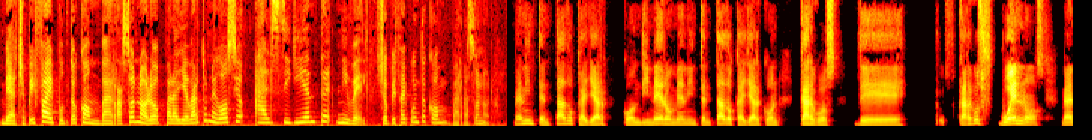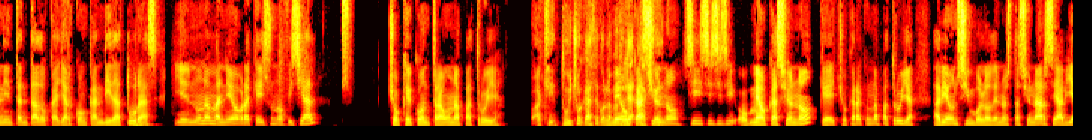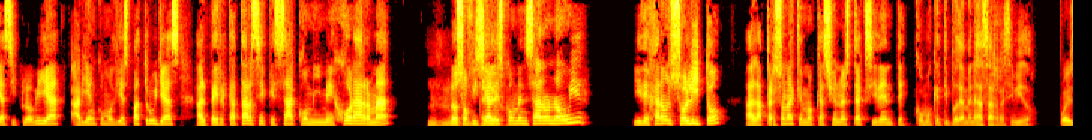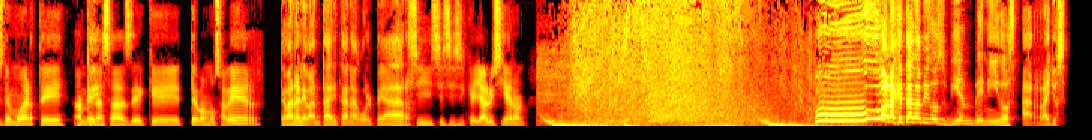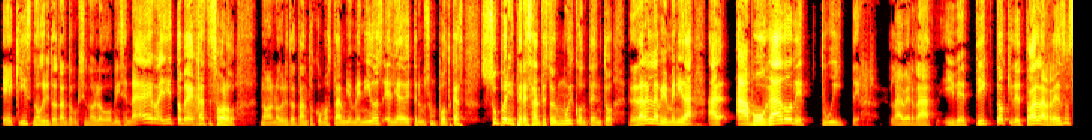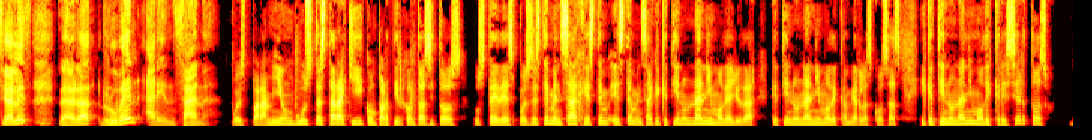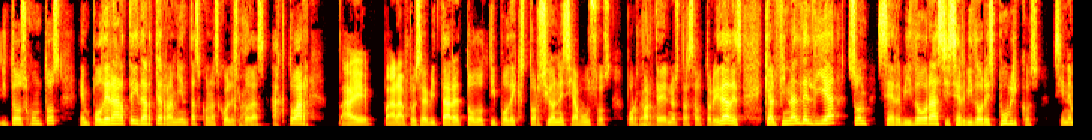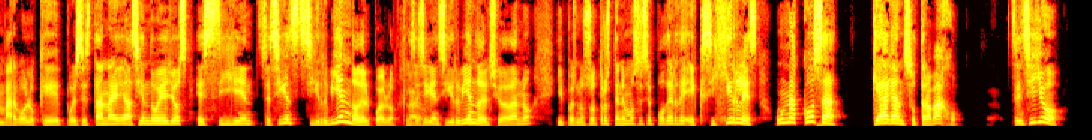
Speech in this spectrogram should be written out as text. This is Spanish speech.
Ve a shopify.com barra sonoro para llevar tu negocio al siguiente nivel. Shopify.com barra sonoro. Me han intentado callar con dinero, me han intentado callar con cargos de pues, cargos buenos, me han intentado callar con candidaturas y en una maniobra que hizo un oficial, pues, choqué contra una patrulla. Tú chocaste con la me patrulla. ocasionó, sí, sí, sí, sí, o me ocasionó que chocara con una patrulla. Había un símbolo de no estacionarse, había ciclovía, habían como 10 patrullas. Al percatarse que saco mi mejor arma, los oficiales comenzaron a huir y dejaron solito a la persona que me ocasionó este accidente. ¿Cómo qué tipo de amenazas has recibido? Pues de muerte, amenazas de que te vamos a ver. Te van a levantar y te van a golpear. Sí, sí, sí, sí, que ya lo hicieron. ¡Uh! hola, ¿qué tal amigos? Bienvenidos a Rayos X. No grito tanto porque si no luego me dicen, ay, Rayito, me dejaste sordo. No, no grito tanto. ¿Cómo están? Bienvenidos. El día de hoy tenemos un podcast súper interesante. Estoy muy contento de darle la bienvenida al abogado de Twitter, la verdad, y de TikTok y de todas las redes sociales, la verdad, Rubén Arenzana. Pues para mí un gusto estar aquí y compartir con todas y todos ustedes, pues este mensaje, este, este mensaje que tiene un ánimo de ayudar, que tiene un ánimo de cambiar las cosas y que tiene un ánimo de crecer todos y todos juntos, empoderarte y darte herramientas con las cuales Claro. puedas actuar para pues evitar todo tipo de extorsiones y abusos por Claro. parte de nuestras autoridades, que al final del día son servidoras y servidores públicos. Sin embargo, lo que pues están haciendo ellos es siguen, se siguen sirviendo del pueblo, Claro. se siguen sirviendo del ciudadano y pues nosotros tenemos ese poder de exigirles una cosa, que hagan su trabajo. Sencillo.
